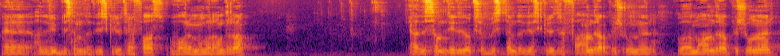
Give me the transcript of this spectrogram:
eh, hade vi bestämt att vi skulle träffas och vara med varandra. Jag hade samtidigt också bestämt att jag skulle träffa andra personer, vara med andra personer.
